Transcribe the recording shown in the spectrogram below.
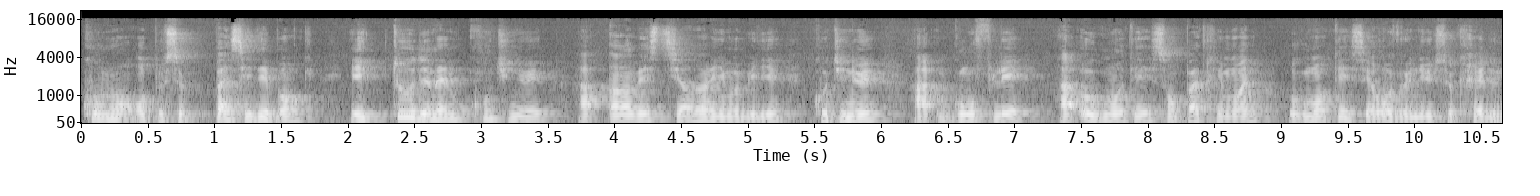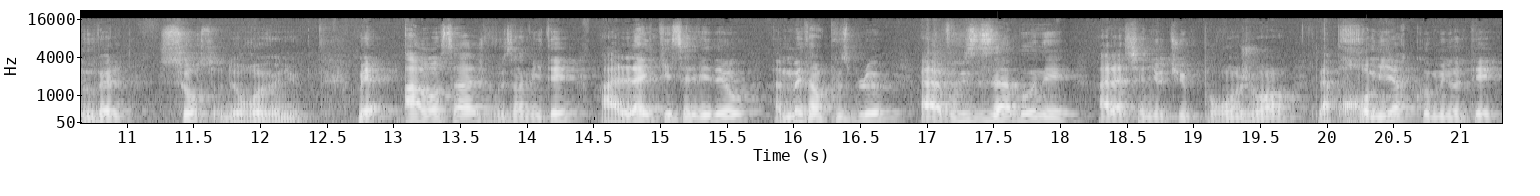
comment on peut se passer des banques et tout de même continuer à investir dans l'immobilier, continuer à gonfler, à augmenter son patrimoine, augmenter ses revenus, se créer de nouvelles sources de revenus. Mais avant ça, je vous invite à liker cette vidéo, à mettre un pouce bleu, à vous abonner à la chaîne YouTube pour rejoindre la première communauté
